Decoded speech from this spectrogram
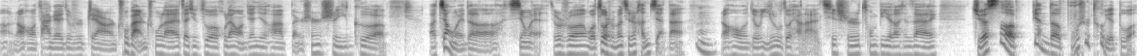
啊，然后大概就是这样，出版出来再去做互联网编辑的话，本身是一个。啊，降维的行为，就是说我做什么其实很简单，嗯，然后就一路做下来。其实从毕业到现在，角色变得不是特别多，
